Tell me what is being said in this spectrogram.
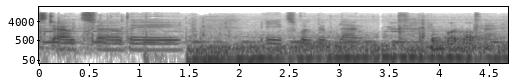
maxed out so the eggs will be blank. Okay.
